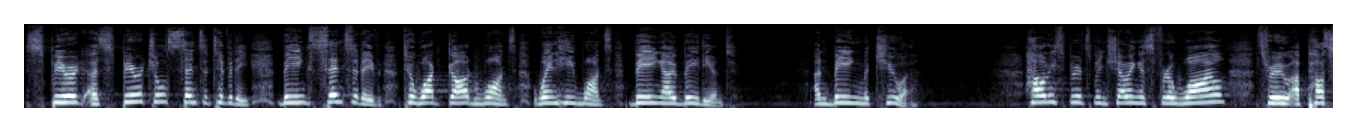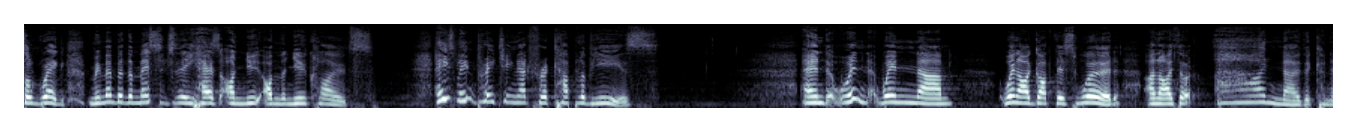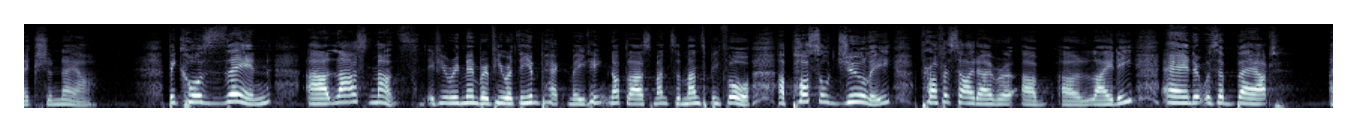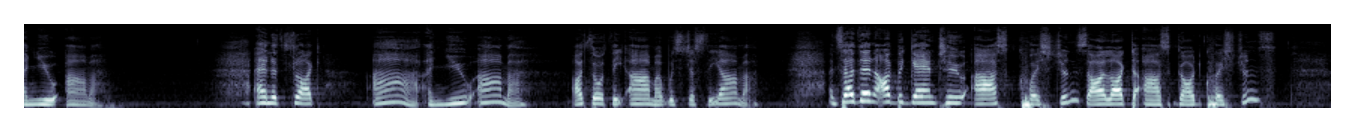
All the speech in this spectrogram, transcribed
Spirit, a spiritual sensitivity, being sensitive to what God wants when He wants, being obedient and being mature. Holy Spirit's been showing us for a while through Apostle Greg. Remember the message that he has on, new, on the new clothes. He's been preaching that for a couple of years. And when, when, um, when I got this word, and I thought, oh, I know the connection now. Because then, uh, last month, if you remember, if you were at the Impact meeting, not last month, the month before, Apostle Julie prophesied over a, a lady, and it was about a new armour. And it's like, ah, a new armour. I thought the armour was just the armour. And so then I began to ask questions. I like to ask God questions.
